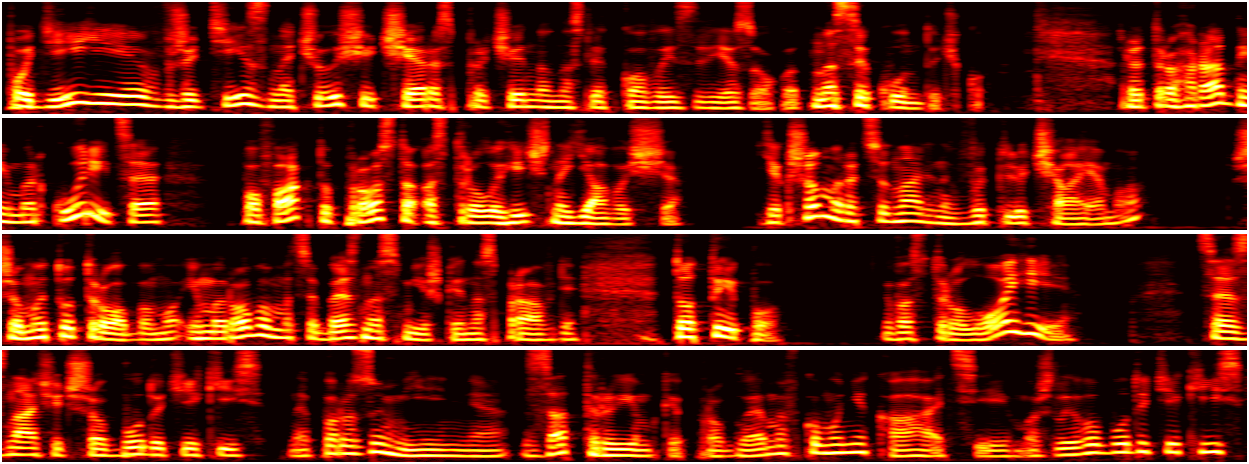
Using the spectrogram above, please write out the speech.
події в житті значущі через причинно-наслідковий зв'язок. От на секундочку. Ретроградний Меркурій це по факту просто астрологічне явище. Якщо ми раціонально виключаємо, що ми тут робимо, і ми робимо це без насмішки, насправді, то, типу, в астрології це значить, що будуть якісь непорозуміння, затримки, проблеми в комунікації, можливо, будуть якісь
